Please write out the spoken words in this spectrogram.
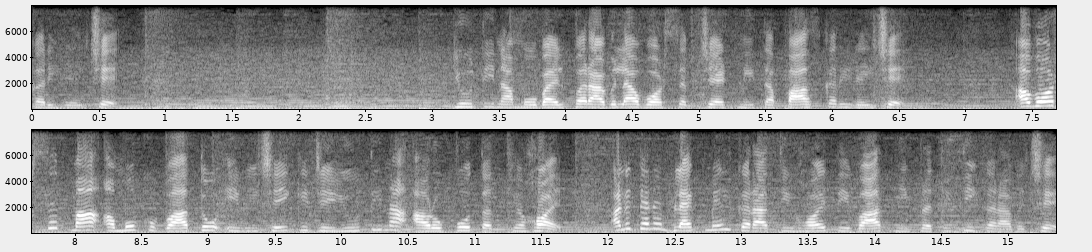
કરી રહી છે. યુવતીના મોબાઈલ પર આવેલા વોટ્સએપ ચેટની તપાસ કરી રહી છે. આ વોટ્સએપમાં અમુક વાતો એવી છે કે જે યુવતીના આરોપો તથ્ય હોય અને તેને બ્લેકમેલ કરાતી હોય તે વાતની પ્રતીતિ કરાવે છે.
